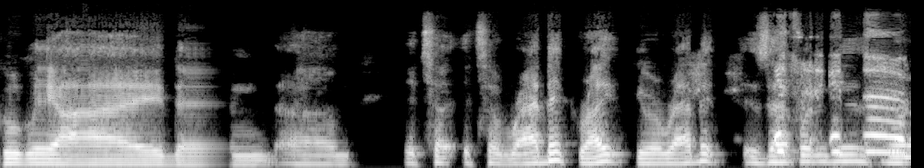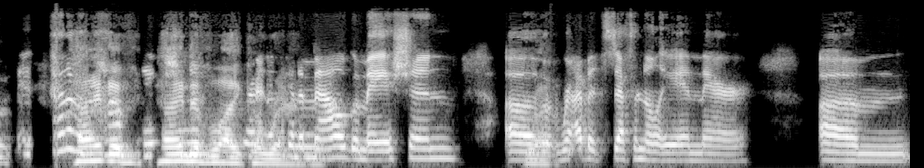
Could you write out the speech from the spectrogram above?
googly eyed and um, it's a it's a rabbit right? You're a rabbit? Is that it's, what it it's is? a, it's kind of kind a of- kind of like a right, an amalgamation of Right. rabbits definitely in there. Um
